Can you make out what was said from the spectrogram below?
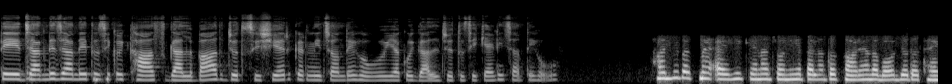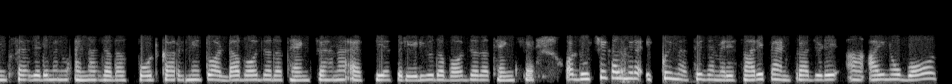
ਤੇ ਜਾਂਦੇ ਜਾਂਦੇ ਤੁਸੀਂ ਕੋਈ ਖਾਸ ਗੱਲਬਾਤ ਜੋ ਤੁਸੀਂ ਸ਼ੇਅਰ ਕਰਨੀ ਚਾਹੁੰਦੇ ਹੋ ਜਾਂ ਕੋਈ ਗੱਲ ਜੋ ਤੁਸੀਂ ਕਹਿਣੀ ਚਾਹਦੇ ਹੋ ਹਾਂਜੀ ਬਸ ਮੈਂ ਇਹੀ ਕਹਿਣਾ ਚਾਹੁੰਦੀ ਹਾਂ ਪਹਿਲਾਂ ਤਾਂ ਸਾਰਿਆਂ ਦਾ ਬਹੁਤ ਜ਼ਿਆਦਾ ਥੈਂਕਸ ਹੈ ਜਿਹੜੇ ਮੈਨੂੰ ਇੰਨਾ ਜ਼ਿਆਦਾ ਸਪੋਰਟ ਕਰ ਰਹੇ ਨੇ ਤੁਹਾਡਾ ਬਹੁਤ ਜ਼ਿਆਦਾ ਥੈਂਕਸ ਹੈ ਹਨਾ ਐਸਪੀਐਸ ਰੇਡੀਓ ਦਾ ਬਹੁਤ ਜ਼ਿਆਦਾ ਥੈਂਕਸ ਹੈ। ਔਰ ਦੂਸਰੀ ਗੱਲ ਮੇਰਾ ਇੱਕੋ ਹੀ ਮੈਸੇਜ ਹੈ ਮੇਰੇ ਸਾਰੇ ਭੈਣ ਭਰਾ ਜਿਹੜੇ ਆਈ ਨੋ ਬਹੁਤ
